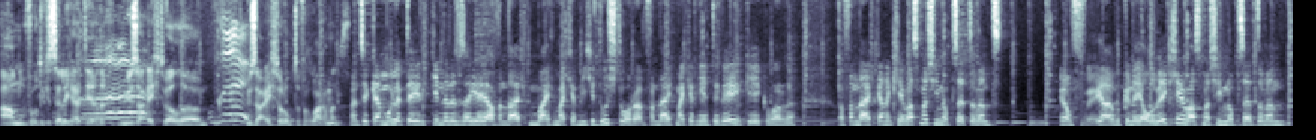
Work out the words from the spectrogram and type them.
aan voor de gezelligheid eerder. Nu is dat echt wel, uh, nu is dat echt wel om te verwarmen. Want je kan moeilijk tegen de kinderen zeggen... Ja, vandaag mag, mag er niet gedoucht worden. Vandaag mag er geen tv gekeken worden. Of vandaag kan ik geen wasmachine opzetten, want... Of, ja, we kunnen hele week geen wasmachine opzetten, want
